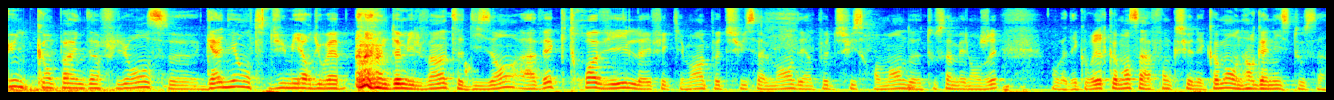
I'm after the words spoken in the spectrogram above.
Une campagne d'influence euh, gagnante du meilleur du web 2020, 10 ans, avec trois villes, effectivement, un peu de Suisse allemande et un peu de Suisse romande, tout ça mélangé. On va découvrir comment ça a fonctionné, comment on organise tout ça.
